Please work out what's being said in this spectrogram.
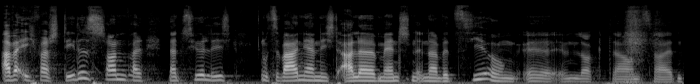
Aber ich verstehe das schon, weil natürlich, es waren ja nicht alle Menschen in einer Beziehung äh, in Lockdown-Zeiten.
